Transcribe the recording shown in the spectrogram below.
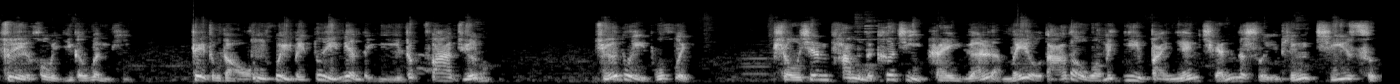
最后一个问题，这种扰动会被对面的宇宙发觉吗？绝对不会。首先，他们的科技还远远没有达到我们一百年前的水平。其次，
